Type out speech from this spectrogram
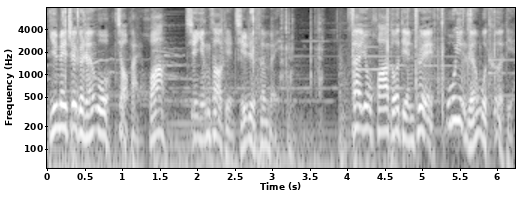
因为这个人物叫百花，先营造点节日氛围，再用花朵点缀呼应人物特点。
